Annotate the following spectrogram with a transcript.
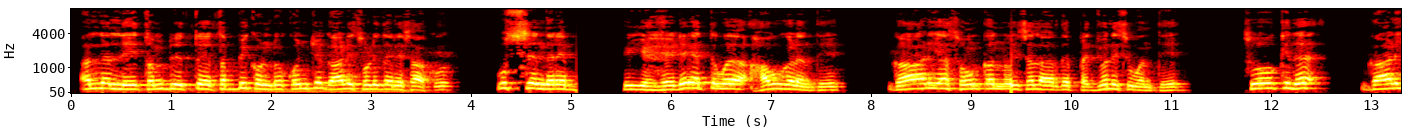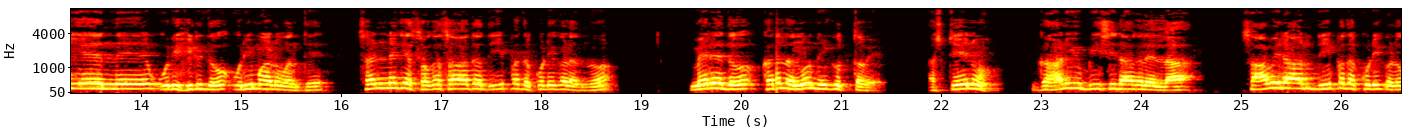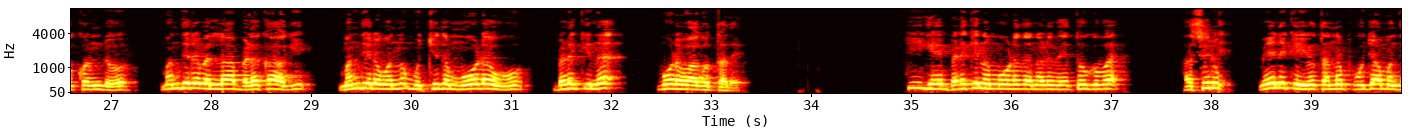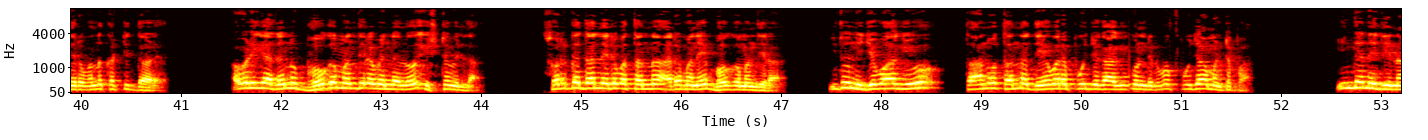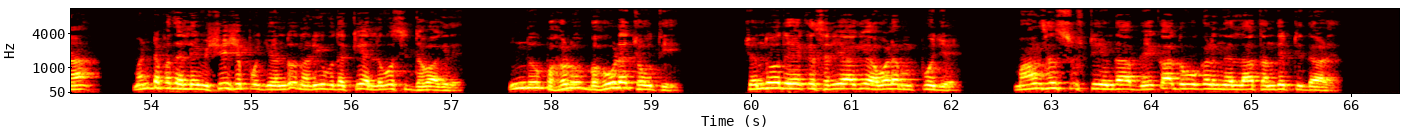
ಅಲ್ಲಲ್ಲಿ ತಂಬಿ, ತಬ್ಬಿಕೊಂಡು ಕೊಂಚ ಗಾಳಿ ಸುಳಿದರೆ ಸಾಕು. ಉಸ್ಸೆಂದರೆ ಈ ಹೆಡೆ ಎತ್ತುವ ಹಾವುಗಳಂತೆ, ಗಾಳಿಯ ಸೋಂಕನ್ನು ಇಸಲಾರದೆ ಪ್ರಜ್ವಲಿಸುವಂತೆ, ಸೋಕಿದ ಗಾಳಿಯನ್ನೇ ಉರಿ ಹಿಡಿದು ಉರಿ ಮಾಡುವಂತೆ ಸಣ್ಣಗೆ ಸೊಗಸಾದ ದೀಪದ ಕುಡಿಗಳನ್ನು ಮೆರೆದು ಕದಲನ್ನು ನೀಗುತ್ತವೆ. ಅಷ್ಟೇನು, ಗಾಳಿಯು ಬೀಸಿದಾಗಲೆಲ್ಲ ಸಾವಿರಾರು ದೀಪದ ಕುಡಿಗಳು ಕೊಂಡು ಮಂದಿರವೆಲ್ಲ ಬೆಳಕಾಗಿ ಮಂದಿರವನ್ನು ಮುಚ್ಚಿದ ಮೋಡವು ಬೆಳಕಿನ ಮೋಡವಾಗುತ್ತದೆ. ಹೀಗೆ ಬೆಳಕಿನ ಮೋಡದ ನಡುವೆ ತೂಗುವ ಹಸಿರು ಮೇನಕೆಯು ತನ್ನ ಪೂಜಾ ಮಂದಿರವನ್ನು ಕಟ್ಟಿದ್ದಾಳೆ. ಅವಳಿಗೆ ಅದನ್ನು ಭೋಗ ಮಂದಿರವೆನ್ನಲು ಇಷ್ಟವಿಲ್ಲ. ಸ್ವರ್ಗದಲ್ಲಿರುವ ತನ್ನ ಅರಮನೆ ಭೋಗ ಮಂದಿರ. ಇದು ನಿಜವಾಗಿಯೂ ತಾನು ತನ್ನ ದೇವರ ಪೂಜೆಗಾಗಿ ಕೊಂಡಿರುವ ಪೂಜಾ ಮಂಟಪ. ಇಂದನೇ ದಿನ ಮಂಟಪದಲ್ಲಿ ವಿಶೇಷ ಪೂಜೆಯೊಂದು ನಡೆಯುವುದಕ್ಕೆ ಎಲ್ಲವೂ ಸಿದ್ಧವಾಗಿದೆ. ಇಂದು ಬಹಳ ಬಹುಳ ಚೌತಿ. ಚಂದ್ರೋದಯಕ್ಕೆ ಸರಿಯಾಗಿ ಅವಳ ಪೂಜೆ. ಮಾಂಸ ಸೃಷ್ಟಿಯಿಂದ ಬೇಕಾದವುಗಳನ್ನೆಲ್ಲ ತಂದಿಟ್ಟಿದ್ದಾಳೆ.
